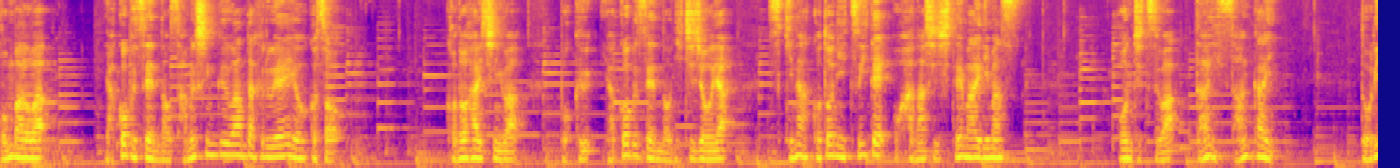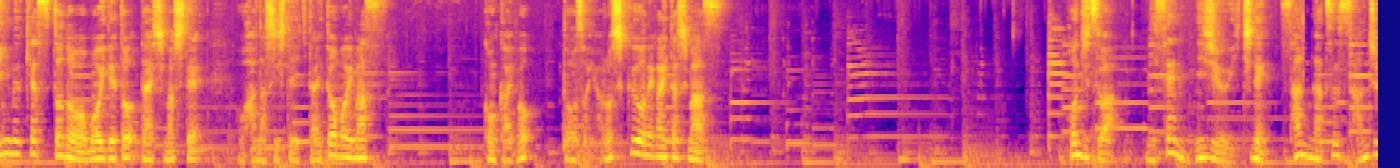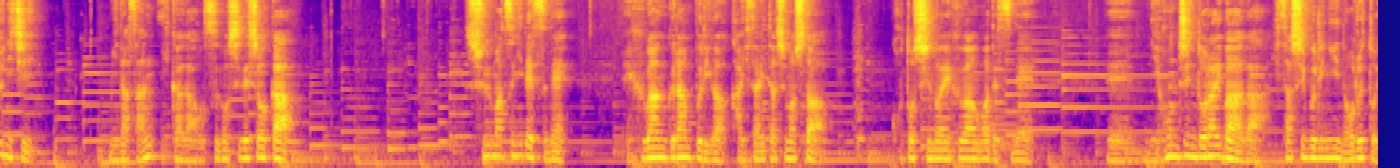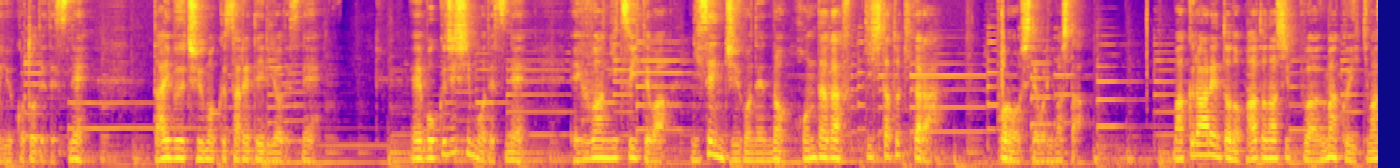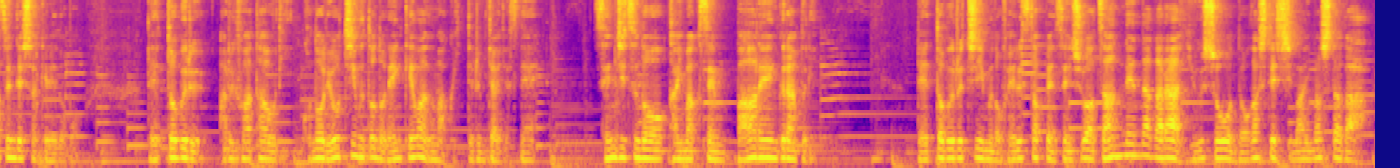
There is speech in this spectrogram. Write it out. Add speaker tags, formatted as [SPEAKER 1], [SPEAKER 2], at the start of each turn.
[SPEAKER 1] こんばんは。ヤコブセンの Something Wonderful へようこそ。この配信は僕、ヤコブセンの日常や好きなことについてお話ししてまいります。本日は第3回、ドリームキャストの思い出と題しましてお話ししていきたいと思います。今回もどうぞよろしくお願いいたします。本日は2021年3月30日。皆さんいかがお過ごしでしょうか？週末にですね、F1 グランプリが開催いたしました。今年の F1 はですね、えー、日本人ドライバーが久しぶりに乗るということでですね、だいぶ注目されているようですね。えー、僕自身もですね、F1 については2015年のホンダが復帰した時からフォローしておりました。マクラーレンとのパートナーシップはうまくいきませんでしたけれども、レッドブル、アルファタオリ、この両チームとの連携はうまくいってるみたいですね。先日の開幕戦バーレーングランプリ、レッドブルチームのフェルスタッペン選手は残念ながら優勝を逃してしまいましたが、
